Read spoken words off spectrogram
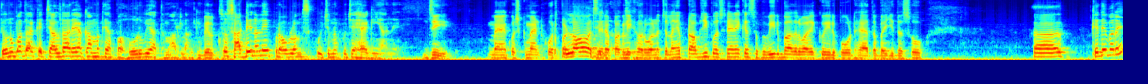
ਤੇ ਉਹਨੂੰ ਪਤਾ ਕਿ ਚੱਲਦਾ ਰਿਹਾ ਕੰਮ ਤੇ ਆਪਾਂ ਹੋਰ ਵੀ ਹੱਥ ਮਾਰ ਲਾਂਗੇ। ਬਿਲਕੁਲ। ਸੋ ਸਾਡੇ ਨਾਲ ਇਹ ਪ੍ਰੋਬਲਮਸ ਕੁਝ ਨਾ ਕੁਝ ਹੈਗੀਆਂ ਨੇ। ਜੀ ਮੈਂ ਕੁਝ ਕਮੈਂਟ ਹੋਰ ਪੜ੍ਹ ਲਓ ਫਿਰ ਆਪਾਂ ਅਗਲੀ ਖਬਰ ਵੱਲ ਨੂੰ ਚੱਲਾਂਗੇ। ਪ੍ਰਭ ਜੀ ਪੁੱਛ ਰਹੇ ਨੇ ਕਿ ਸੁਖਵੀਰ ਬਾਦਲ ਬਾਰੇ ਕੋਈ ਰਿਪੋਰਟ ਹੈ ਤਾਂ ਬਾਈ ਜੀ ਦੱਸੋ। ਅ, ਕਿਹਦੇ ਬਾਰੇ?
